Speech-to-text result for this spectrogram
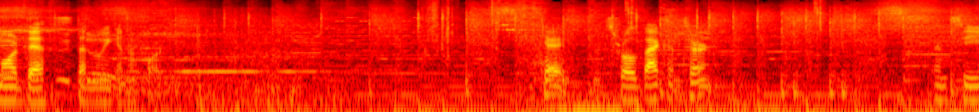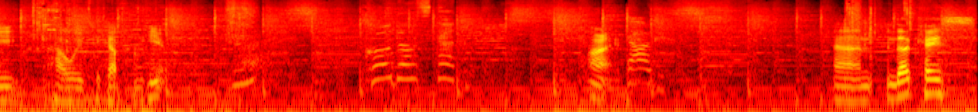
more deaths than we can afford. Okay, let's roll back and turn and see how we pick up from here. Alright. And in that case,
